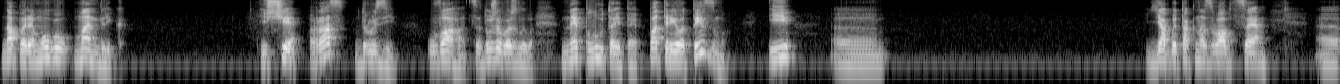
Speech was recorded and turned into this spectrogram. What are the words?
на перемогу Менглік. І ще раз, друзі, увага, це дуже важливо. Не плутайте патріотизм і, е, я би так назвав це, е,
